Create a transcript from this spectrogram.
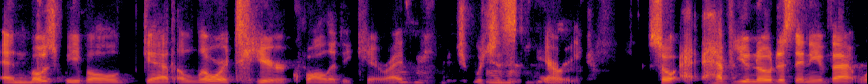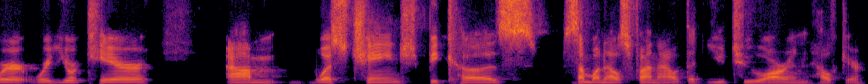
and most people get a lower tier quality care, right? Mm-hmm. Which, which mm-hmm. is scary. So have you noticed any of that where, where your care um, was changed because someone else found out that you too are in healthcare?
